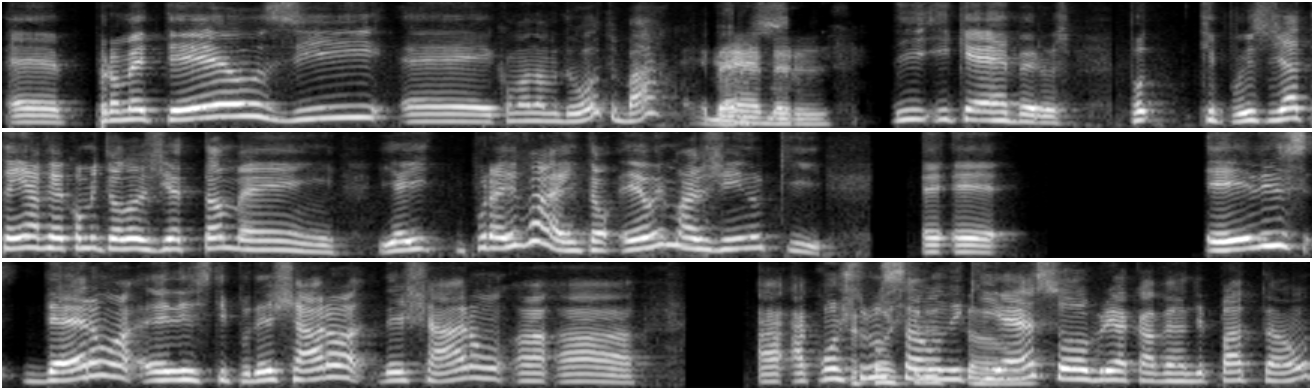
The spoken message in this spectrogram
é, Prometeus e. é, como é o nome do outro barco? Kerberos. e, e Kerberos. Pô, Tipo, isso já tem a ver com mitologia também. E aí, por aí vai. Então, eu imagino que é, é, eles deram, a- eles, tipo, deixaram, deixaram a, a, a, a construção de que construção. é sobre a caverna de Platão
